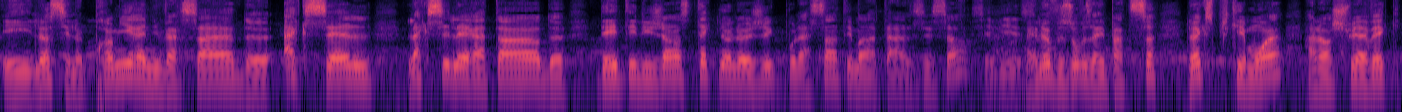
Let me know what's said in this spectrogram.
Et là, c'est le premier anniversaire de Axel, l'accélérateur d'intelligence technologique pour la santé mentale. C'est ça? C'est bien ça. Mais là, vous autres, vous avez parti ça. Là, expliquez-moi. Alors, je suis avec,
